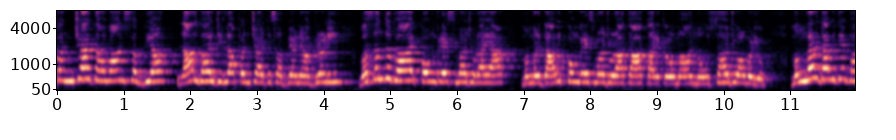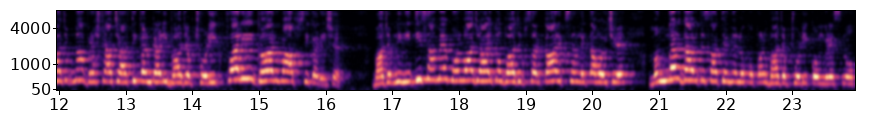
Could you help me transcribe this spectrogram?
પંચાયત આહવાન સભ્ય, લાલભાઈ જિલ્લા પંચાયત સભ્ય અને અગ્રણી વસંતભાઈ કોંગ્રેસમાં જોડાયા. મંગળ ગાવિત કોંગ્રેસમાં જોડાતા કાર્યક્રમોમાં નવો ઉત્સાહ જોવા મળ્યો. મંગળ ગાવિતે ભાજપના ભ્રષ્ટાચારથી કંટાળી ભાજપ છોડી ફરી ઘર વાપસી કરી છે. ભાજપની નીતિ સામે બોલવા જાય તો ભાજપ સરકાર એક્શન લેતા હોય છે. મંગળ ગાવિત સાથે અન્ય લોકો પણ ભાજપ છોડી કોંગ્રેસનો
